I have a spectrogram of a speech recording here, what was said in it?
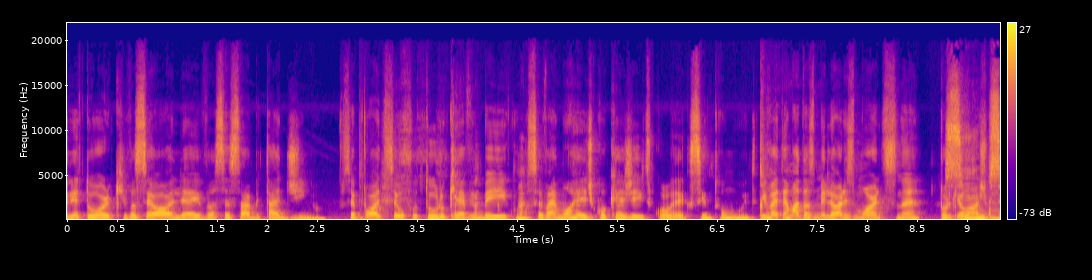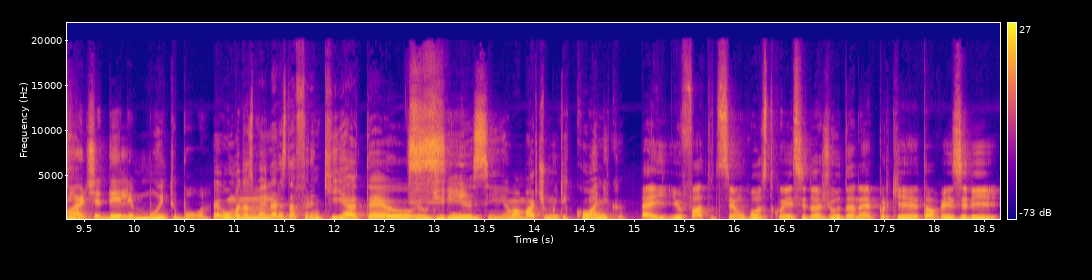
monitor que você olha e você sabe, tadinho. Você pode ser o futuro Kevin Bacon. Você vai morrer de qualquer jeito, colega. Sinto muito. E vai ter uma das melhores mortes, né? Porque Sim, eu acho a sim. morte dele muito boa. É uma das Hum. melhores da franquia, até, eu, eu diria, Sim. assim. É uma morte muito icônica. É, e, e o fato de ser um rosto conhecido ajuda, né? Porque talvez ele.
